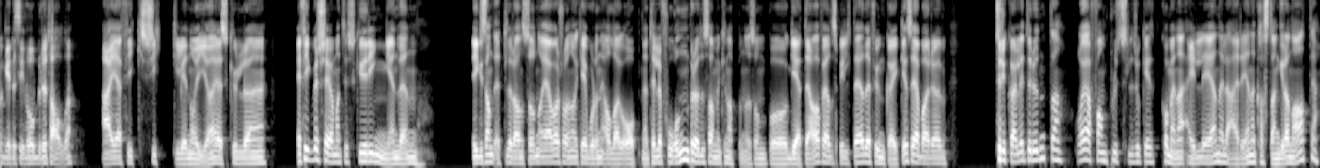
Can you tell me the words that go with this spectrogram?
aggressive og brutale. Nei, jeg fikk skikkelig noia. Jeg skulle Jeg fikk beskjed om at jeg skulle ringe en venn. Ikke sant, et eller annet sånn, og jeg var sånn, ok, hvordan i alle dager åpne telefonen? Prøvde samme knappene som på GTA, for jeg hadde spilt det, det funka ikke, så jeg bare trykka litt rundt, da. Og jeg fant plutselig, tror ikke jeg kom en av L1 eller R1, og kasta en granat, jeg.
